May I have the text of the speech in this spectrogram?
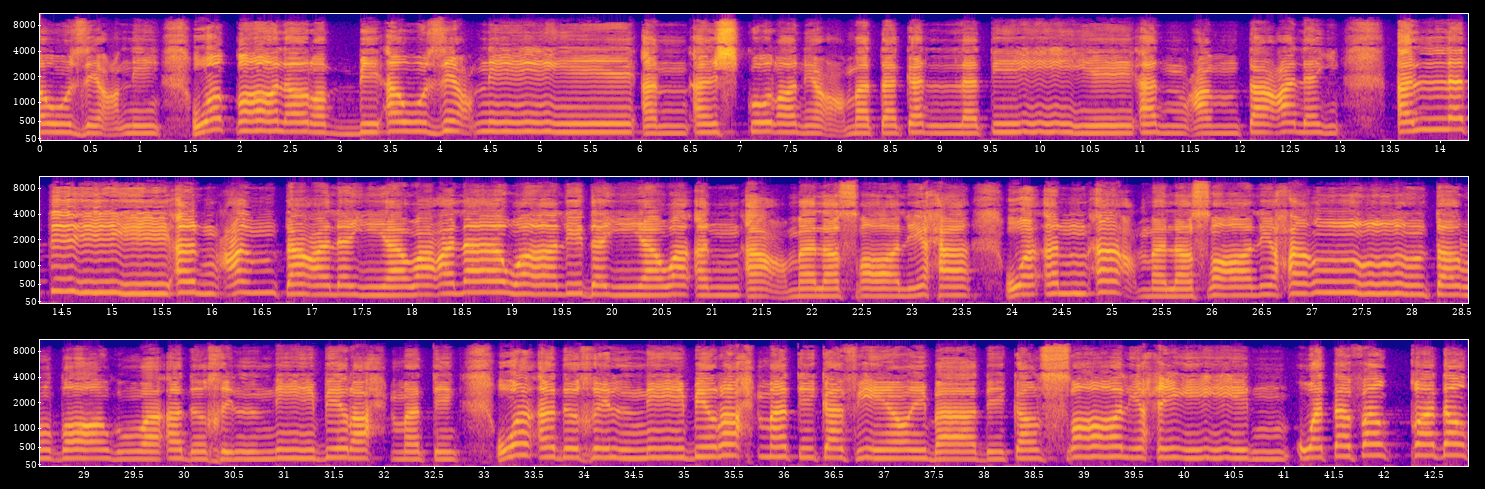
أوزعني. وقال رب أوزعني أن أشكر نعمتك التي أنعمت علي. التي أنعمت علي وعلى والدي وأن أعمل صالحا وأن أعمل صالحا ترضاه وأدخلني برحمتك وأدخلني برحمتك في عبادك الصالحين. وتفقد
